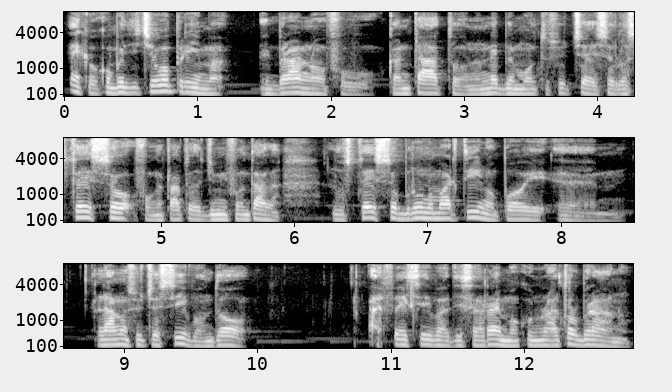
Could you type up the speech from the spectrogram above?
Ecco, come dicevo prima, il brano fu cantato, non ebbe molto successo, lo stesso fu cantato da Jimmy Fontana, lo stesso Bruno Martino poi ehm, l'anno successivo andò al Festival di Sanremo con un altro brano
